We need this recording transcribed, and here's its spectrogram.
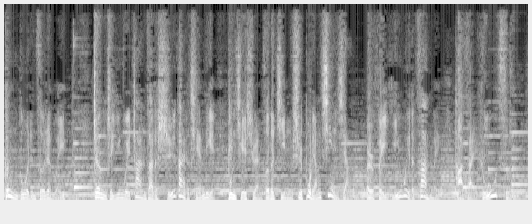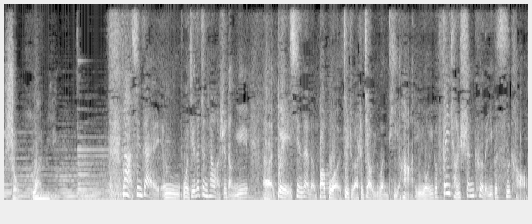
更多人则认为，正是因为站在了时代的前列，并且选择了警示不良现象，而非一味的赞美，他才如此受欢迎。那现在，嗯，我觉得郑强老师等于呃，对现在的包括最主要是教育问题哈，有一个非常深刻的一个思考，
